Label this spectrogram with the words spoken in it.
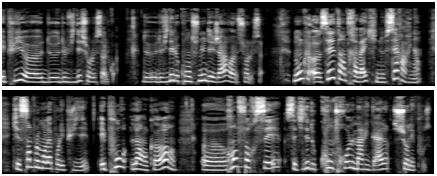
et puis euh, de, le vider sur le sol, quoi. De, de vider le contenu des jarres sur le sol. Donc, c'est un travail qui ne sert à rien, qui est simplement là pour l'épuiser et pour, là encore, renforcer cette idée de contrôle marital sur l'épouse.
